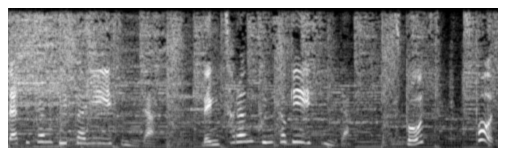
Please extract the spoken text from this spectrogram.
따뜻한 비판이 있습니다. 냉철한 분석이 있습니다. 스포츠 스포츠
